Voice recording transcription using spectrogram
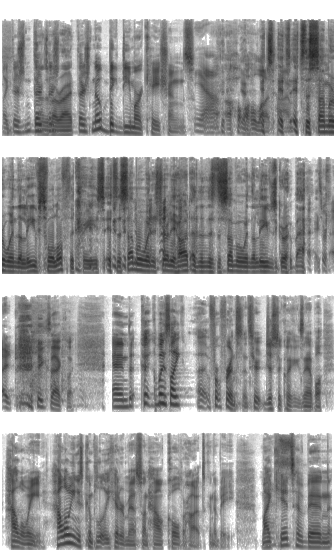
Like there's there, there's, right. there's no big demarcations. Yeah. a, whole- a whole lot It's, of time. it's it's the summer when the leaves fall off the trees. It's the summer when it's really hot, and then there's the summer when the leaves grow back. That's right exactly and it's like uh, for for instance here just a quick example halloween halloween is completely hit or miss on how cold or hot it's going to be my kids have been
